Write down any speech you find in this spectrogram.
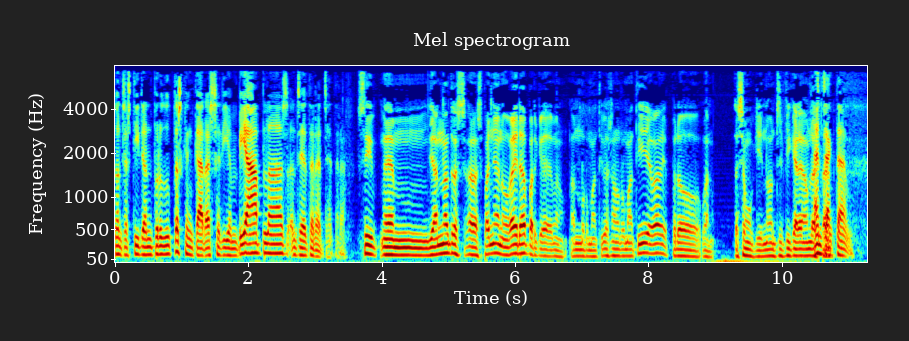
doncs, estiren productes que encara serien viables, etc etc. Sí, eh, hi ha altres a Espanya no gaire, perquè bueno, la normativa és la normativa, però bueno, deixem-ho aquí, no ens hi ficarem amb l'estat. Exacte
